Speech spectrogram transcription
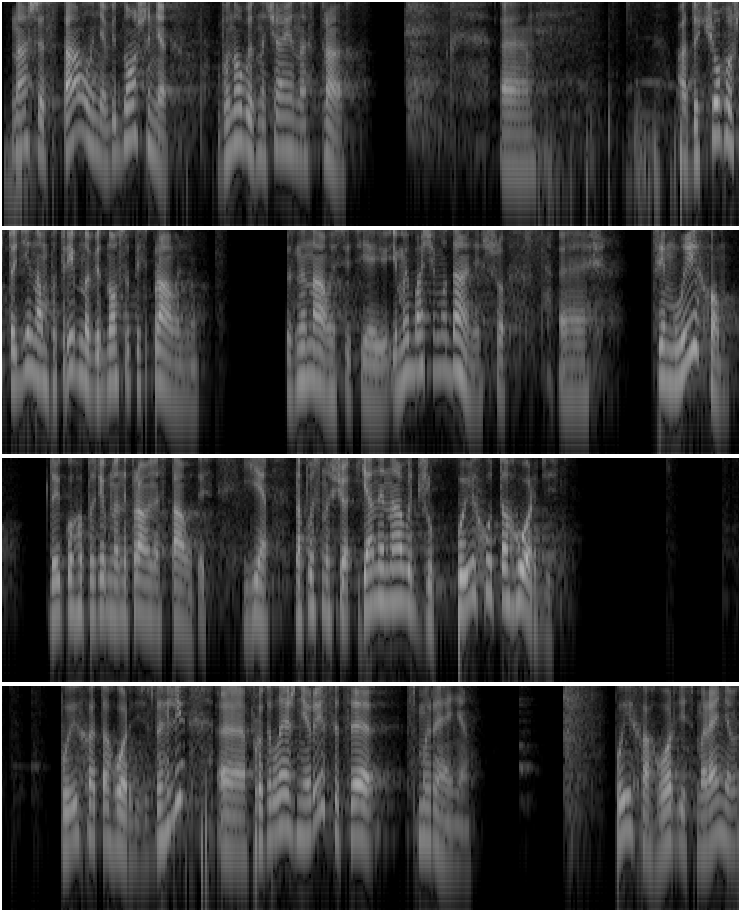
Наше ставлення, відношення, воно визначає наш страх. Е, а до чого ж тоді нам потрібно відноситись правильно? З ненавистю цією. І ми бачимо далі, що е, цим лихом, до якого потрібно неправильно ставитись, є написано, що я ненавиджу пиху та гордість. Пиха та гордість. Взагалі, е, протилежні риси це смирення. Пиха, гордість, смирення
